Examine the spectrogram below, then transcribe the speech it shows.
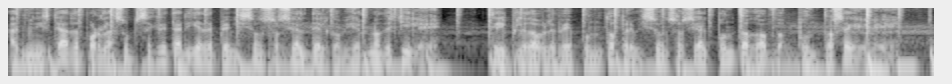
administrado por la Subsecretaría de Previsión Social del Gobierno de Chile. www.previsionsocial.gov.cl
